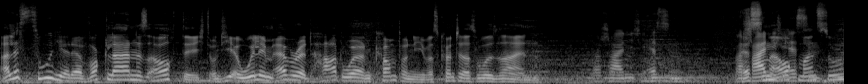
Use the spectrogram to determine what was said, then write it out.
Alles zu hier, der Wok-Laden ist auch dicht. Und hier William Everett Hardware and Company. Was könnte das wohl sein? Wahrscheinlich Essen. Essen Wahrscheinlich auch, Essen. meinst du?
